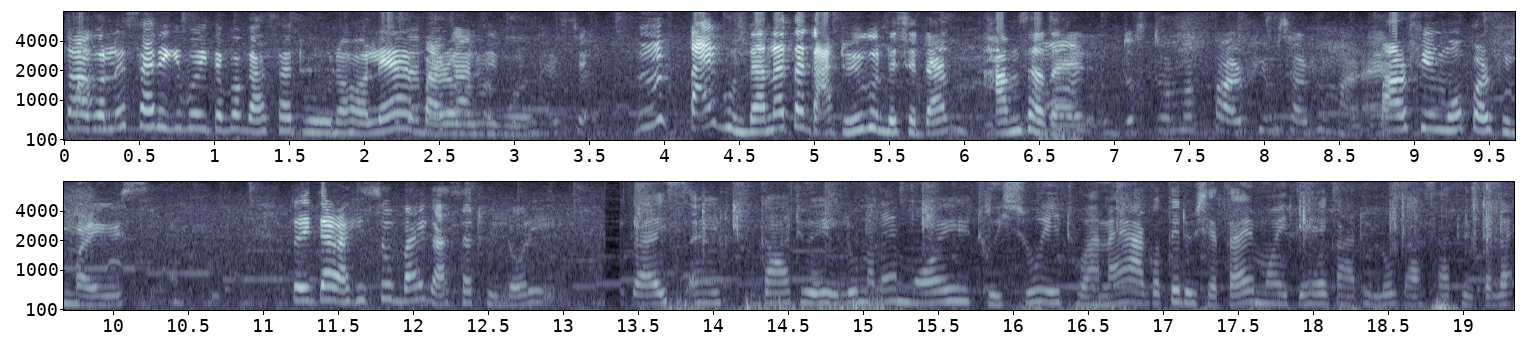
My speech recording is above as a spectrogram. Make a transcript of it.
তো আগলৈ চাই থাকিব এতিয়া মই গা চা ধুওঁ নহ'লে বাৰ বাজিব। তাই গোন্ধা নাই তাই গা ধুই গোন্ধাইছে তাই। চাৰফিউম মাৰাই পাৰফিউমো পাৰফিউম মাৰি গৈছে। তো এতিয়া ৰাখিছোঁ বাই গা চা ধুই লওঁ দেই। গাইজ আমি গা ধুই আহিলোঁ। মানে মই ধুইছোঁ এই ধোৱা নাই আগতে ধুইছে তাই মই এতিয়াহে গা ধুলোঁ গা চা ধুই পেলাই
